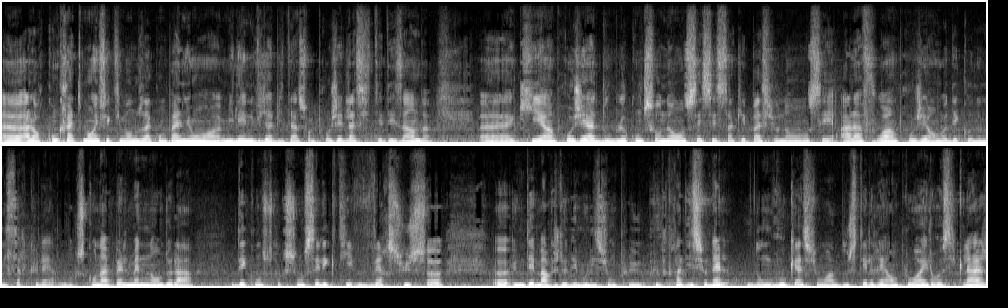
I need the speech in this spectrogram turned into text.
alors concrètement, effectivement, nous accompagnons Mille Vie Habitat sur le projet de la Cité des Indes. qui est un projet à double consonance et c'est ça qui est passionnant. C'est à la fois un projet en mode économie circulaire, donc ce qu'on appelle maintenant de la déconstruction sélective versus euh, euh, une démarche de démolition plus, plus traditionnelle, donc vocation à booster le réemploi et le recyclage.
